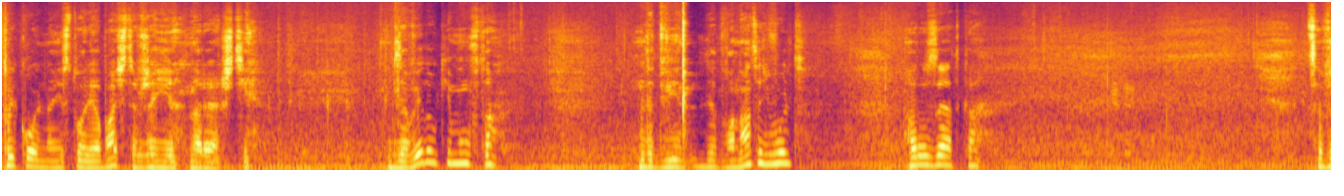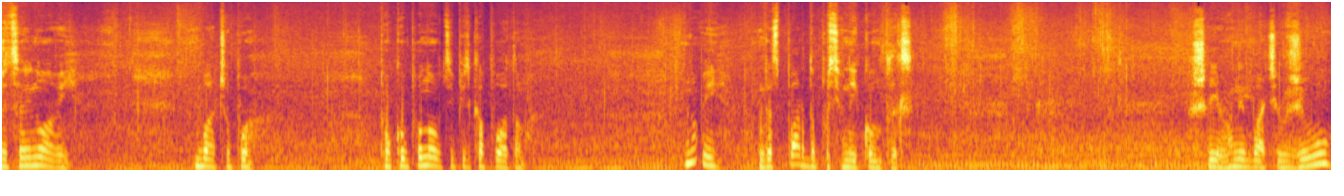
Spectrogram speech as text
Прикольна історія, бачите, вже є нарешті. Для видавки муфта. Для 12 вольт розетка. Це вже цей новий. Бачу по, по компоновці під капотом. Ну і Гаспардо посівний комплекс. Ще його не бачив вживу.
